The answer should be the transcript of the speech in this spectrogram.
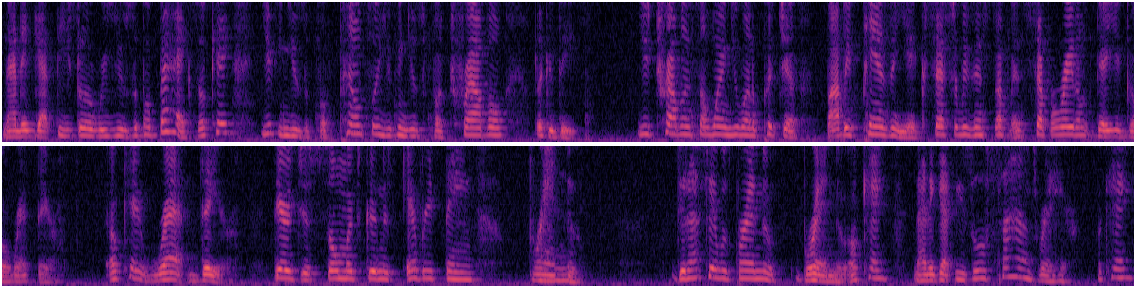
Now they got these little reusable bags. Okay, you can use it for pencil. You can use it for travel. Look at these. You're traveling somewhere and you want to put your bobby pins and your accessories and stuff and separate them. There you go, right there. Okay, right there. There's just so much goodness. Everything brand new. Did I say it was brand new? Brand new, okay? Now they got these little signs right here, okay?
